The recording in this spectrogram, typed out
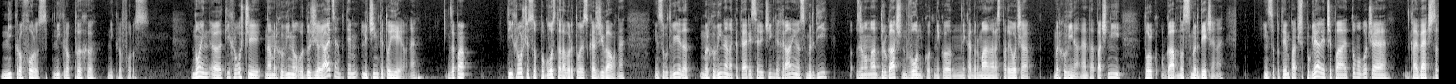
Nikroforus, nikroph, nikroforus. No, in uh, ti hrošči na mrhovino odložijo jajce in potem ličinke to jejo. Ne? Zdaj pa ti hrošči so pogosta laboratorijska žival. Ne? In so ugotovili, da mrhovina, na kateri se ličinke hranijo, smrdi, oziroma ima drugačen von kot neko, neka normalna razpadajoča mrhovina, ne? da pač ni toliko ogabno smrdeče. Ne? In so potem pač pogledali, če pa je to mogoče kaj več, za,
